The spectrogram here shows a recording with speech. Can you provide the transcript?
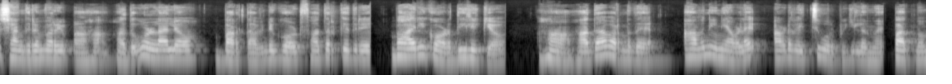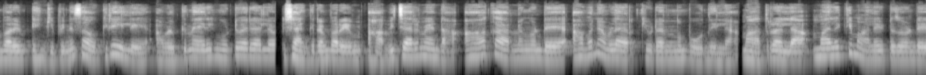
ശങ്കരൻ പറയും ആഹാ അത് കൊള്ളാലോ. ഭർത്താവിന്റെ ഗോഡ്ഫാദർക്കെതിരെ ഭാര്യ കോടതിയിലേക്കോ? ആ അതാ പറഞ്ഞത്. അവൻ ഇനി അവളെ അവിടെ വെച്ച് ഉറപ്പിക്കില്ലെന്ന്. പത്മം പറയും എനിക്ക് പിന്നെ സൗകര്യമില്ലേ അവൾക്ക് നേരെ ഇങ്ങോട്ട് വരാലോ. ശങ്കരൻ പറയും ആ വിചാരം വേണ്ട. ആ കാരണം കൊണ്ട് അവൻ അവളെ ഇറക്കി വിടാനൊന്നും പോകുന്നില്ല. മാത്രമല്ല മലയ്ക്ക് മാല ഇട്ടതുകൊണ്ട്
